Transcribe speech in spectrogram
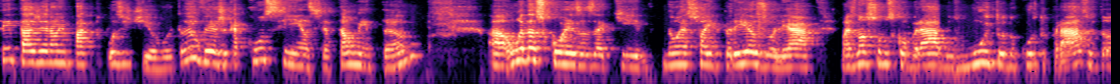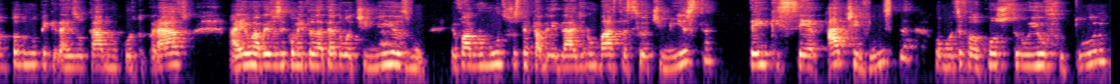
tentar gerar um impacto positivo. Então, eu vejo que a consciência está aumentando, ah, uma das coisas aqui, não é só a empresa olhar, mas nós somos cobrados muito no curto prazo, então todo mundo tem que dar resultado no curto prazo. Aí, uma vez você comentando até do otimismo, eu falo, no mundo de sustentabilidade não basta ser otimista, tem que ser ativista, como você falou, construir o futuro.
